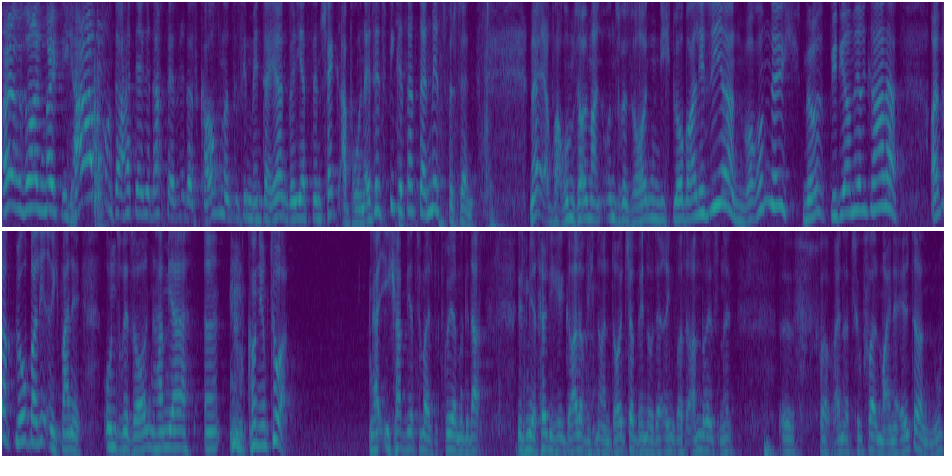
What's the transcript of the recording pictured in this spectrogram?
eure Säulen möchte ich haben. Und da hat er gedacht, er will das kaufen und ist ihm hinterher und will jetzt den Scheck abholen. Es ist, wie gesagt, ein Missverständnis. Naja, warum soll man unsere Sorgen nicht globalisieren? Warum nicht? Ne? Wie die Amerikaner. Einfach globalisieren. Ich meine, unsere Sorgen haben ja äh, Konjunktur. Ja, ich habe mir zum Beispiel früher immer gedacht, ist mir völlig egal, ob ich nur ein Deutscher bin oder irgendwas anderes. Ne? Äh, war reiner Zufall, meine Eltern. Ne?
